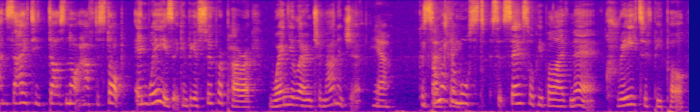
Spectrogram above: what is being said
anxiety does not have to stop. In ways, it can be a superpower when you learn to manage it. Yeah. Because some of the most successful people I've met, creative people,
